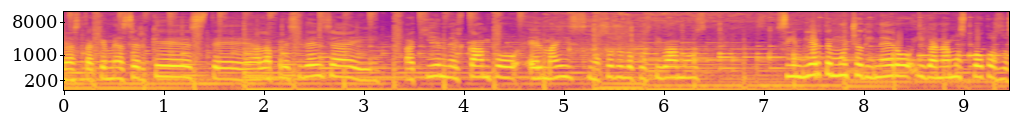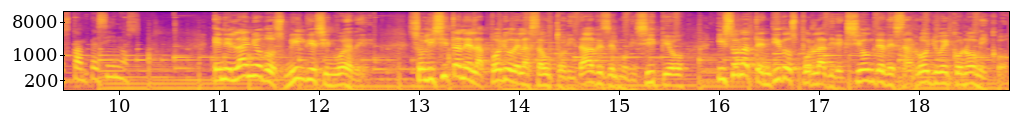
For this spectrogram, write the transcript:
hasta que me acerqué este, a la presidencia y aquí en el campo el maíz nosotros lo cultivamos se invierte mucho dinero y ganamos pocos los campesinos. En el año 2019, solicitan el apoyo de las autoridades del municipio y son atendidos por la Dirección de Desarrollo Económico,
